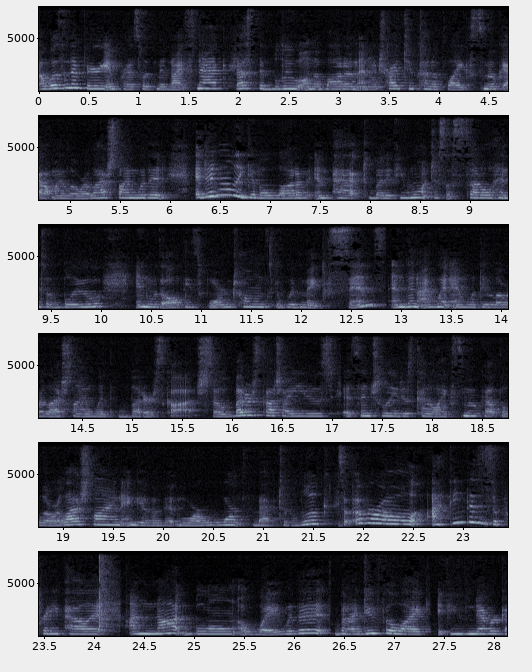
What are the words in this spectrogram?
I wasn't very impressed with Midnight Snack. That's the blue on the bottom and I tried to kind of like smoke out my lower lash line with it. It didn't really give a lot of impact, but if you want just a subtle hint of blue in with all these warm tones, it would make sense. And then I went in with the lower lash line with Butterscotch. So Butterscotch I used essentially just kind of like smoke out the lower lash line and give a bit more warmth back to the look. So overall, I think this is a pretty palette. I'm not blown away with it, but I do feel like if you've never got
